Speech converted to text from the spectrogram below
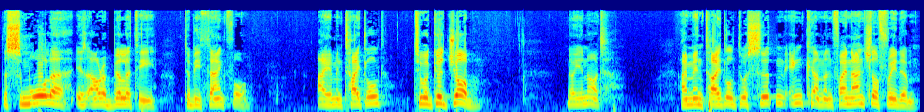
the smaller is our ability to be thankful. I am entitled to a good job. No, you're not. I'm entitled to a certain income and financial freedom.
